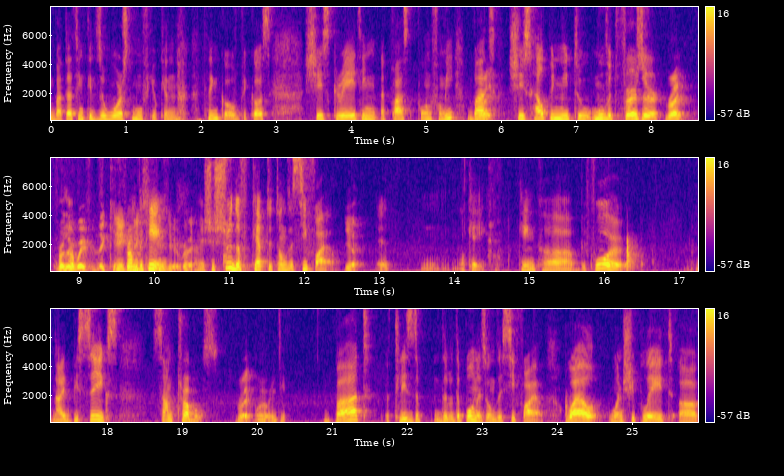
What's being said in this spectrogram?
but i think it's the worst move you can think of because she's creating a passed pawn for me but Right. she's helping me to move it further Right. Further away from the king. from the makes it king easier, Right. i mean she should have kept it on the c file yeah. okay, king uh, before, knight b6, some troubles Right. already. But at least the, the, the pawn is on the c file. While when she played uh,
